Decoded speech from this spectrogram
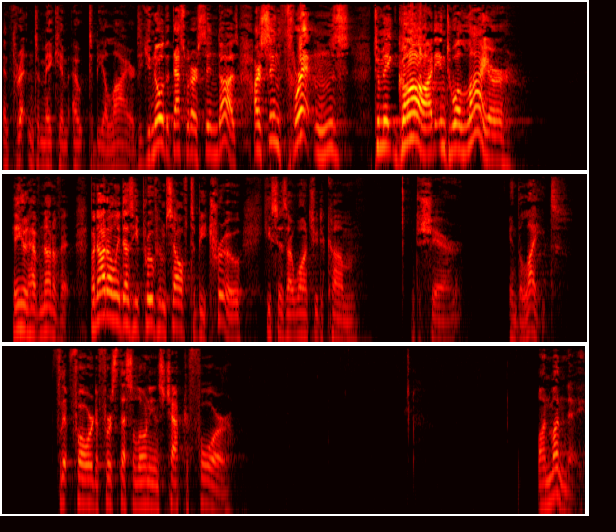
and threatened to make him out to be a liar. Did you know that that's what our sin does? Our sin threatens to make God into a liar. And he would have none of it. But not only does he prove himself to be true, he says, I want you to come and to share in the light. Flip forward to 1 Thessalonians chapter 4. On Monday,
